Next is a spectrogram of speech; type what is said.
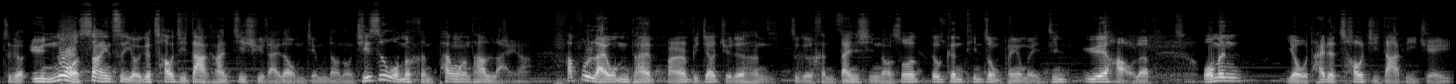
这个允诺上一次有一个超级大咖继续来到我们节目当中，其实我们很盼望他来啊，他不来我们才反而比较觉得很这个很担心哦，说都跟听众朋友们已经约好了，我们有台的超级大 DJ。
